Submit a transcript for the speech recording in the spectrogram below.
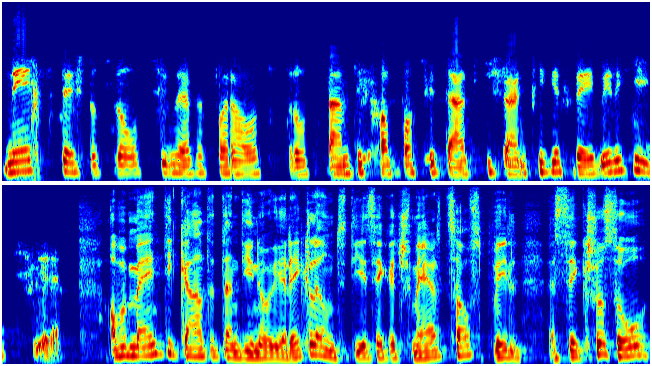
Nichtsdestotrotz sind wir eben parat, trotzdem die Kapazitätsbeschränkungen freiwillig einzuführen. Aber am Ende gelten dann die neuen Regeln und die sind schmerzhaft, weil es ist schon so,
